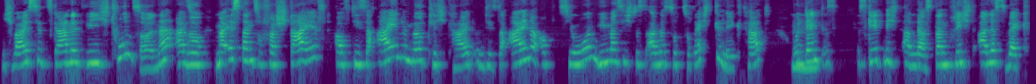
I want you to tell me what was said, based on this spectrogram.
ich weiß jetzt gar nicht, wie ich tun soll. Ne? Also man ist dann so versteift auf diese eine Möglichkeit und diese eine Option, wie man sich das alles so zurechtgelegt hat und mhm. denkt, es, es geht nicht anders. Dann bricht alles weg.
